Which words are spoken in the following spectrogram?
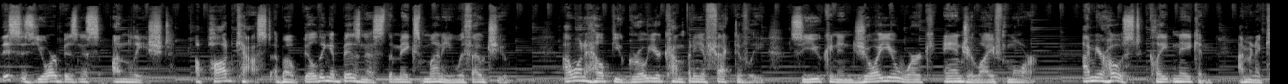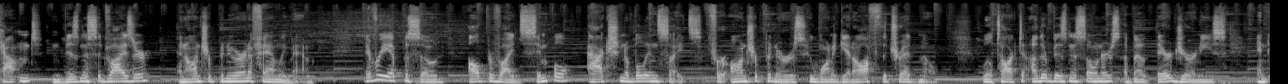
This is Your Business Unleashed, a podcast about building a business that makes money without you. I want to help you grow your company effectively so you can enjoy your work and your life more. I'm your host, Clayton Achen. I'm an accountant and business advisor, an entrepreneur, and a family man. Every episode, I'll provide simple, actionable insights for entrepreneurs who want to get off the treadmill. We'll talk to other business owners about their journeys and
